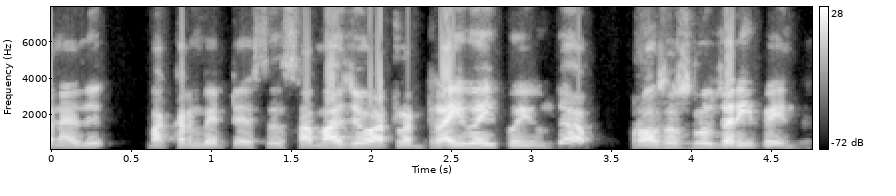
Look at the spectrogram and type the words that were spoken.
అనేది పక్కన పెట్టేస్తే సమాజం అట్లా డ్రైవ్ అయిపోయి ఉంది ఆ ప్రాసెస్లో జరిగిపోయింది.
